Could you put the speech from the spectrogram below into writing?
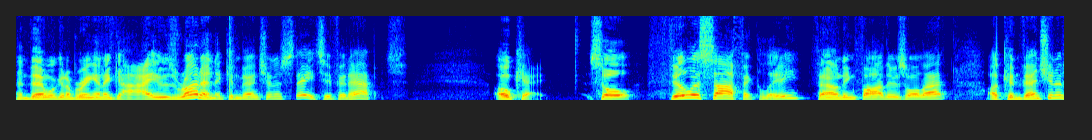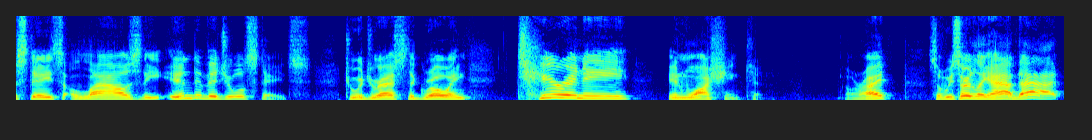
And then we're going to bring in a guy who's running the Convention of States if it happens. Okay. So, philosophically, founding fathers, all that, a Convention of States allows the individual states to address the growing tyranny in Washington. All right? So we certainly have that.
